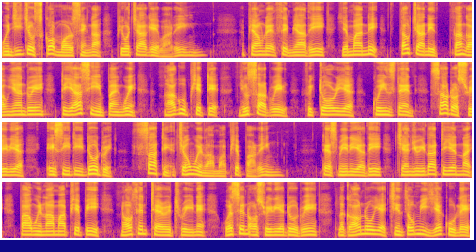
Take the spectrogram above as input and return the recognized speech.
ဝန်ကြီးချုပ် Scott Morrison ကပြောကြားခဲ့ပါတယ်။ အပြောင်းလဲအသစ်များသည်ယမန်နေ့တောက်ကြနေ့သံကောင်ရန်တွင်တရားစီရင်ပိုင်ခွင့်၅ခုဖြစ်တဲ့ New South Wales, Victoria, Queensland, South Australia, ACT တို့တွင်စတင်အကျုံးဝင်လာမှာဖြစ်ပါတယ်။ Tasmania သည် January လ1ရက်၌ပါဝင်လာမှာဖြစ်ပြီး Northern Territory နဲ့ Western Australia တို့တွင်၎င်းတို့ရဲ့ကျင့်သုံးမိရက်ကိုလည်း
